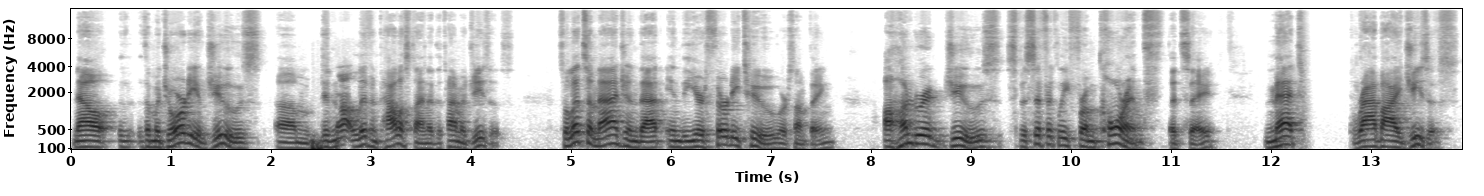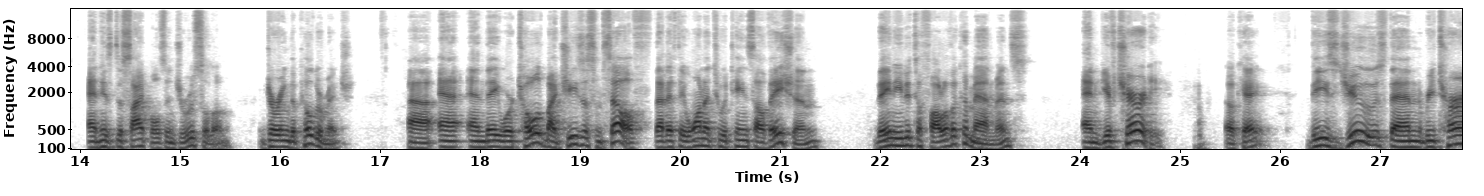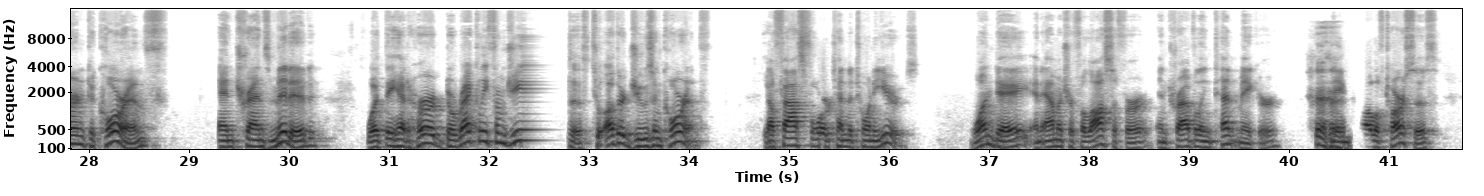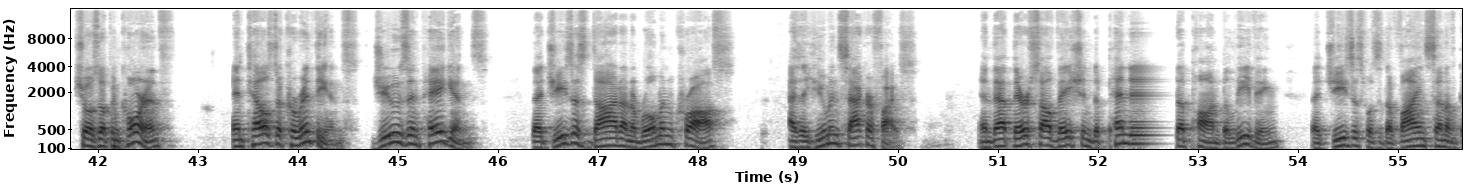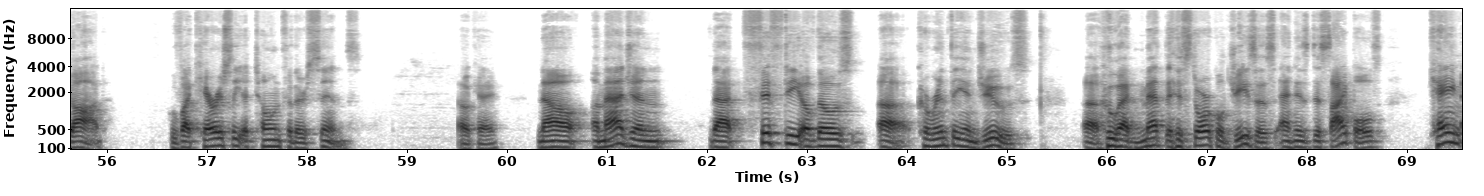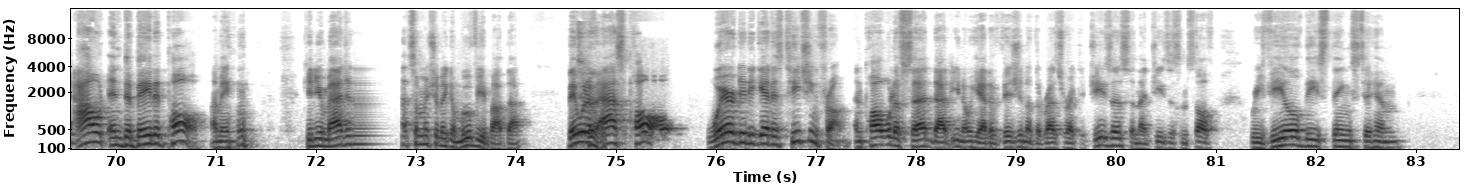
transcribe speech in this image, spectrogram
Now, the majority of Jews um, did not live in Palestine at the time of Jesus. So let's imagine that in the year 32 or something, 100 Jews, specifically from Corinth, let's say, met Rabbi Jesus and his disciples in Jerusalem during the pilgrimage. Uh, and, and they were told by Jesus himself that if they wanted to attain salvation, they needed to follow the commandments and give charity. Okay. These Jews then returned to Corinth and transmitted what they had heard directly from Jesus to other Jews in Corinth. Now, fast forward 10 to 20 years. One day, an amateur philosopher and traveling tent maker named Paul of Tarsus shows up in Corinth and tells the Corinthians, Jews and pagans, that Jesus died on a Roman cross as a human sacrifice and that their salvation depended upon believing that Jesus was the divine Son of God who vicariously atoned for their sins. Okay. Now imagine that 50 of those uh, Corinthian Jews uh, who had met the historical Jesus and his disciples came out and debated Paul. I mean, Can you imagine that? Someone should make a movie about that. They would have asked Paul, where did he get his teaching from? And Paul would have said that, you know, he had a vision of the resurrected Jesus and that Jesus himself revealed these things to him.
